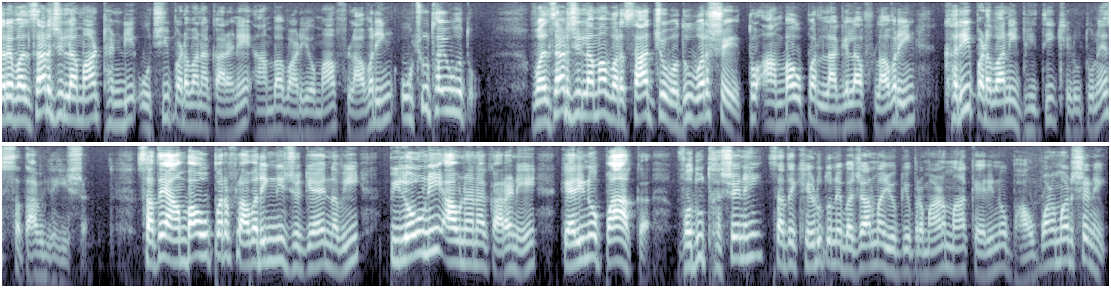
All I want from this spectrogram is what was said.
ત્યારે વલસાડ જિલ્લામાં ઠંડી ઓછી પડવાના કારણે આંબાવાડીઓમાં ફ્લાવરિંગ ઓછું થયું હતું. વલસાડ જિલ્લામાં વરસાદ જો વધુ વરસે તો આંબા ઉપર લાગેલા ફ્લાવરિંગ ખરી પડવાની ભીતિ ખેડૂતોને સતાવી રહી છે. સાથે આંબા ઉપર ફ્લાવરિંગની જગ્યાએ નવી પિલોવણી આવવાના કારણે કેરીનો પાક વધુ થશે નહીં. સાથે ખેડૂતોને બજારમાં યોગ્ય પ્રમાણમાં કેરીનો ભાવ પણ મળશે નહીં.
